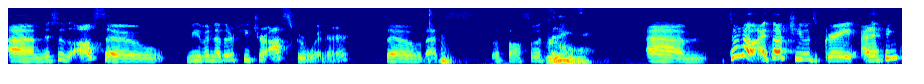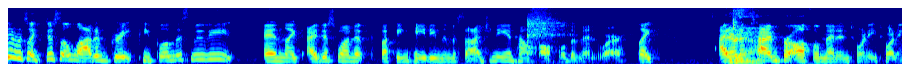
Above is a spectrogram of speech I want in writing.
Um, this is also we have another future Oscar winner, so that's that's also a thing. True. Um, so no, I thought she was great, and I think there was like just a lot of great people in this movie, and like I just wound up fucking hating the misogyny and how awful the men were. Like, I don't Yeah. have time for awful men in 2020.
